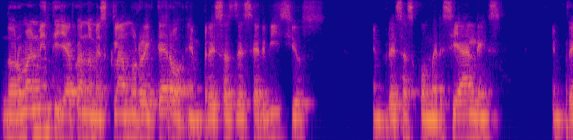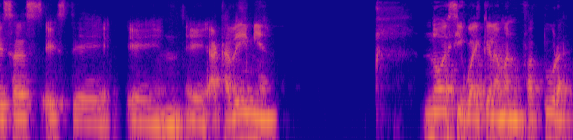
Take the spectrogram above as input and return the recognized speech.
Normalmente ya cuando mezclamos, reitero, empresas de servicios, empresas comerciales, empresas, este, eh, academia, no es igual que la manufactura.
